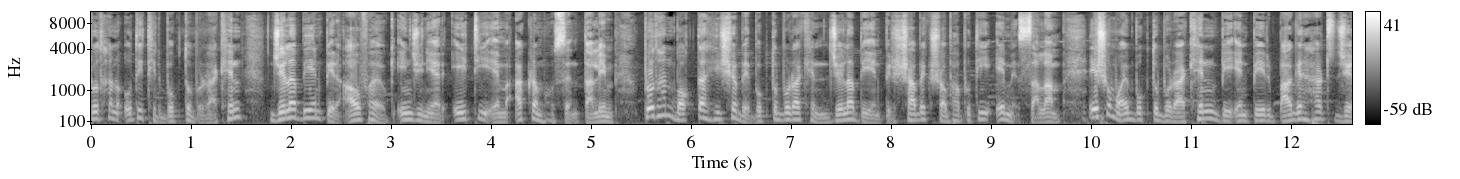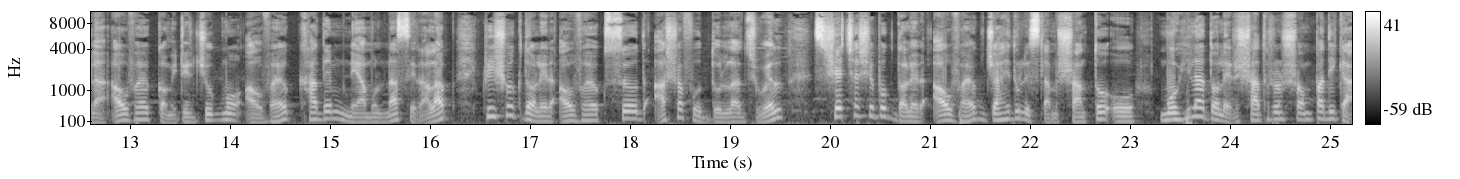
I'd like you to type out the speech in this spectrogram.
প্রধান অতিথির বক্তব্য রাখেন জেলা বিএনপির আহ্বায়ক engineer A T M Akram Hossain Talim. প্রধান বক্তা হিসেবে বক্তব্য রাখেন জেলা বিএনপির সাবেক সভাপতি এম এস সালাম। এ সময় বক্তব্য রাখেন বিএনপির বাগেরহাট জেলা আহ্বায়ক কমিটির যুগ্ম আহ্বায়ক খাদেম নিয়ামুল নাসির আলাপ, কৃষক দলের আহ্বায়ক সৈয়দ আশরাফুদ্দুল্লাহ জুয়েল, স্বেচ্ছাসেবক দলের আহ্বায়ক জাহিদুল ইসলাম শান্ত ও মহিলা দলের সাধারণ সম্পাদিকা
